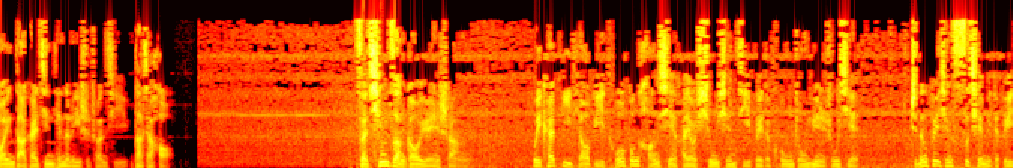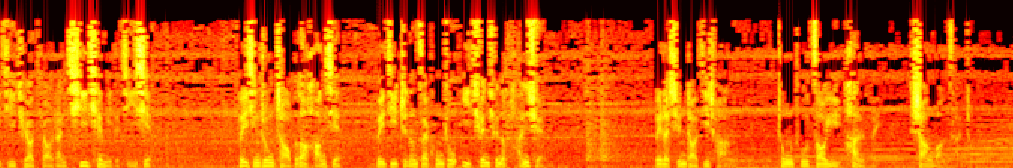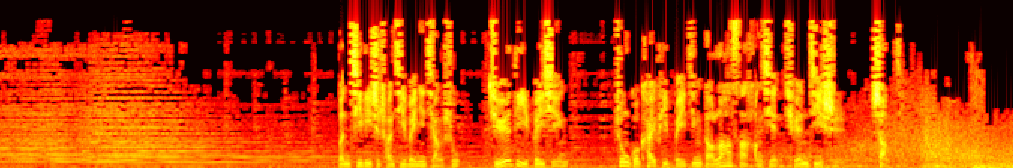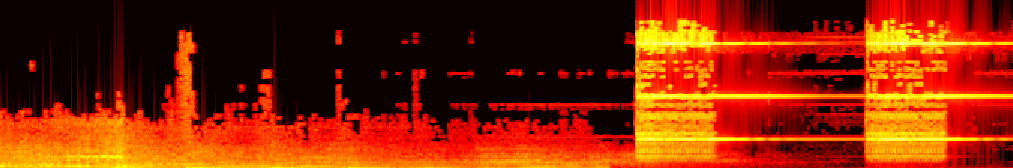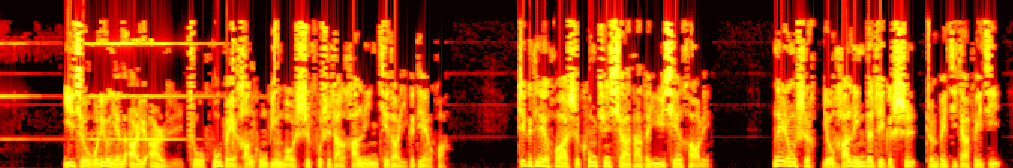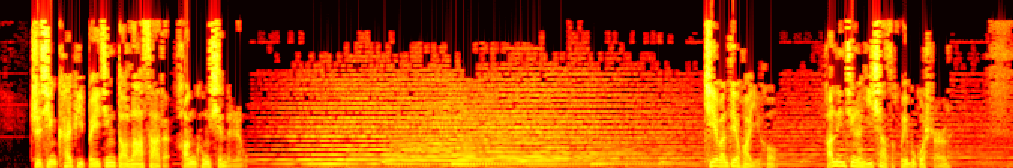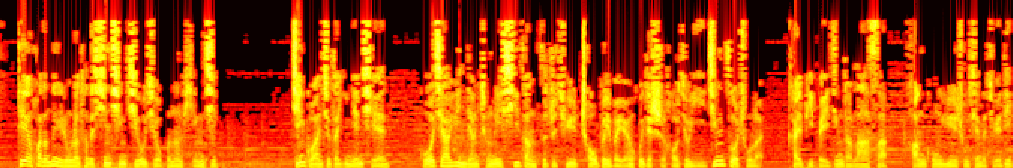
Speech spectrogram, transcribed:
欢迎打开今天的历史传奇。大家好，在青藏高原上，为开辟一条比驼峰航线还要凶险几倍的空中运输线，只能飞行四千米的飞机却要挑战七千米的极限。飞行中找不到航线，飞机只能在空中一圈圈的盘旋。为了寻找机场，中途遭遇悍匪，伤亡惨重。本期历史传奇为您讲述绝地飞行，中国开辟北京到拉萨航线全纪实上集。一九五六年的二月二日，驻湖北航空兵某师副师长韩林接到一个电话。这个电话是空军下达的预先号令，内容是由韩林的这个师准备几架飞机，执行开辟北京到拉萨的航空线的任务。接完电话以后，韩林竟然一下子回不过神来。电话的内容让他的心情久久不能平静。尽管就在一年前。国家酝酿成立西藏自治区筹备委员会的时候，就已经做出了开辟北京到拉萨航空运输线的决定。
